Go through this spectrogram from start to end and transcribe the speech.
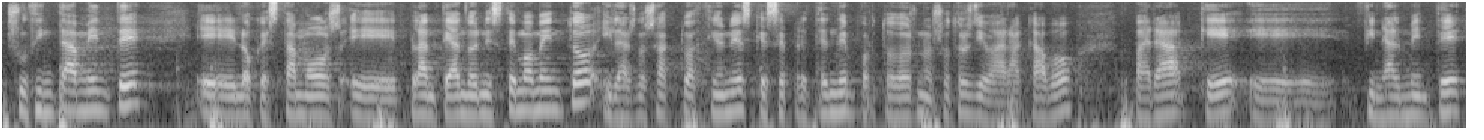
sucintamente, eh, lo que estamos eh, planteando en este momento y las dos actuaciones que se pretenden por todos nosotros llevar a cabo para que eh, finalmente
